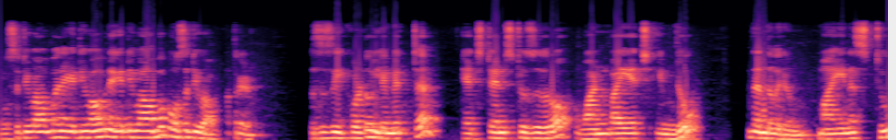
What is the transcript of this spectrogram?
പോസിറ്റീവ് ആകുമ്പോൾ നെഗറ്റീവ് ആവും നെഗറ്റീവ് ആകുമ്പോൾ പോസിറ്റീവ് ആവും. അത്രയേ ഉള്ളൂ. This is equal to limit h tends to zero one by h into ഇതെന്ത് വരും? മൈനസ് ടു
